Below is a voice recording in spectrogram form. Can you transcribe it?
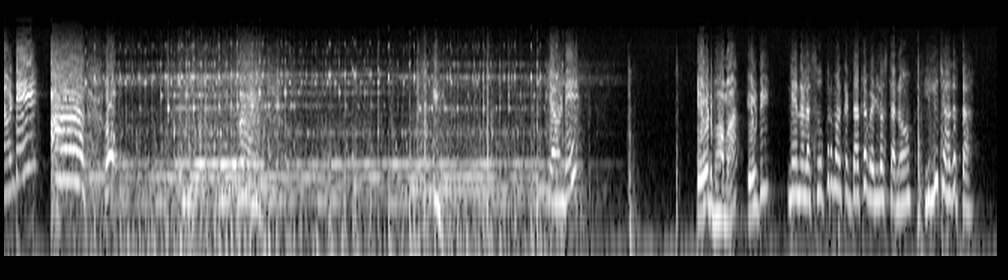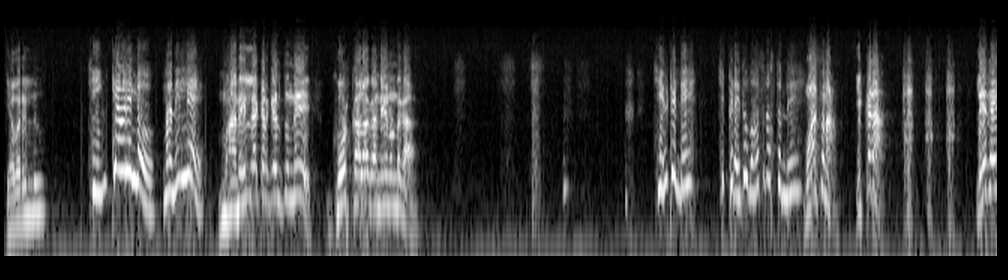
ఏమండి! ఏమండి? ఏమిటి భామా? ఏమిటి? నేను అలా సూపర్ మార్కెట్ దాకా వెళ్ళొస్తాను. ఇల్లు జాగ్రత్త. ఎవరిల్లు? ఇంకెవరిల్లు? మన ఇల్లే మన ఇల్లు ఎక్కడికి వెళ్తుంది? గోర్ఖాలాగా నేనుండగా. ఏమిటండి? ఇక్కడ ఏదో వాసన వస్తుంది. వాసన? ఇక్కడ? లేదే?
